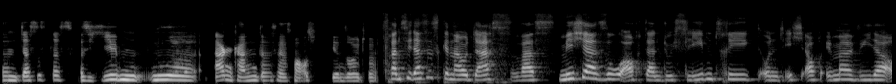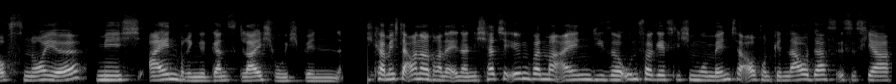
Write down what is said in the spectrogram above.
Und das ist das, was ich jedem nur sagen kann, dass er das mal ausprobieren sollte. Franzi, das ist genau das, was mich ja so auch dann durchs Leben trägt und ich auch immer wieder aufs Neue mich einbringe, ganz gleich, wo ich bin. Ich kann mich da auch noch dran erinnern. Ich hatte irgendwann mal einen dieser unvergesslichen Momente auch und genau das ist es ja,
